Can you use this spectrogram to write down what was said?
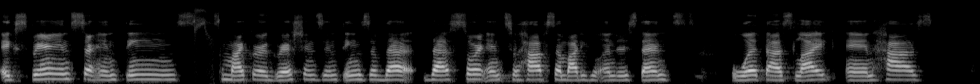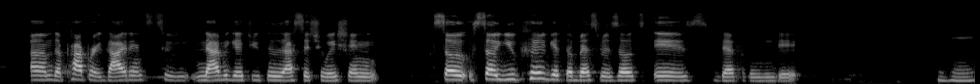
experience certain things, microaggressions and things of that that sort, and to have somebody who understands what that's like and has um, the proper guidance to navigate you through that situation so so you could get the best results is definitely needed mm-hmm.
